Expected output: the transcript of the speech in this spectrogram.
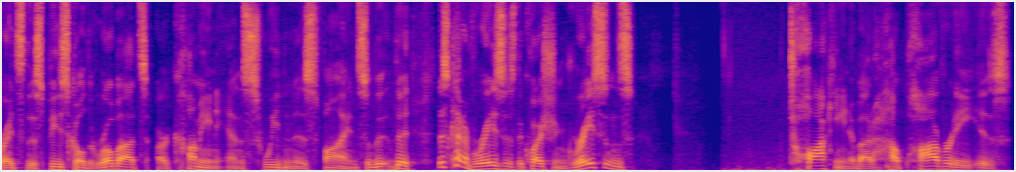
writes this piece called The Robots Are Coming and Sweden is Fine. So, the, the, this kind of raises the question Grayson's talking about how poverty is,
